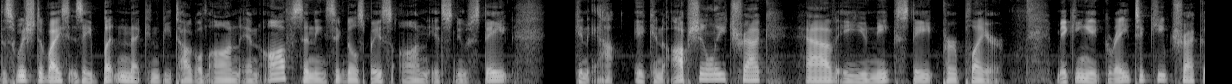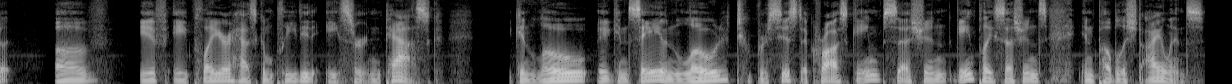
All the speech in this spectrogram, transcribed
The Switch device is a button that can be toggled on and off, sending signals based on its new state. It can it can optionally track have a unique state per player, making it great to keep track of if a player has completed a certain task. It can load it can save and load to persist across game session gameplay sessions in published islands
